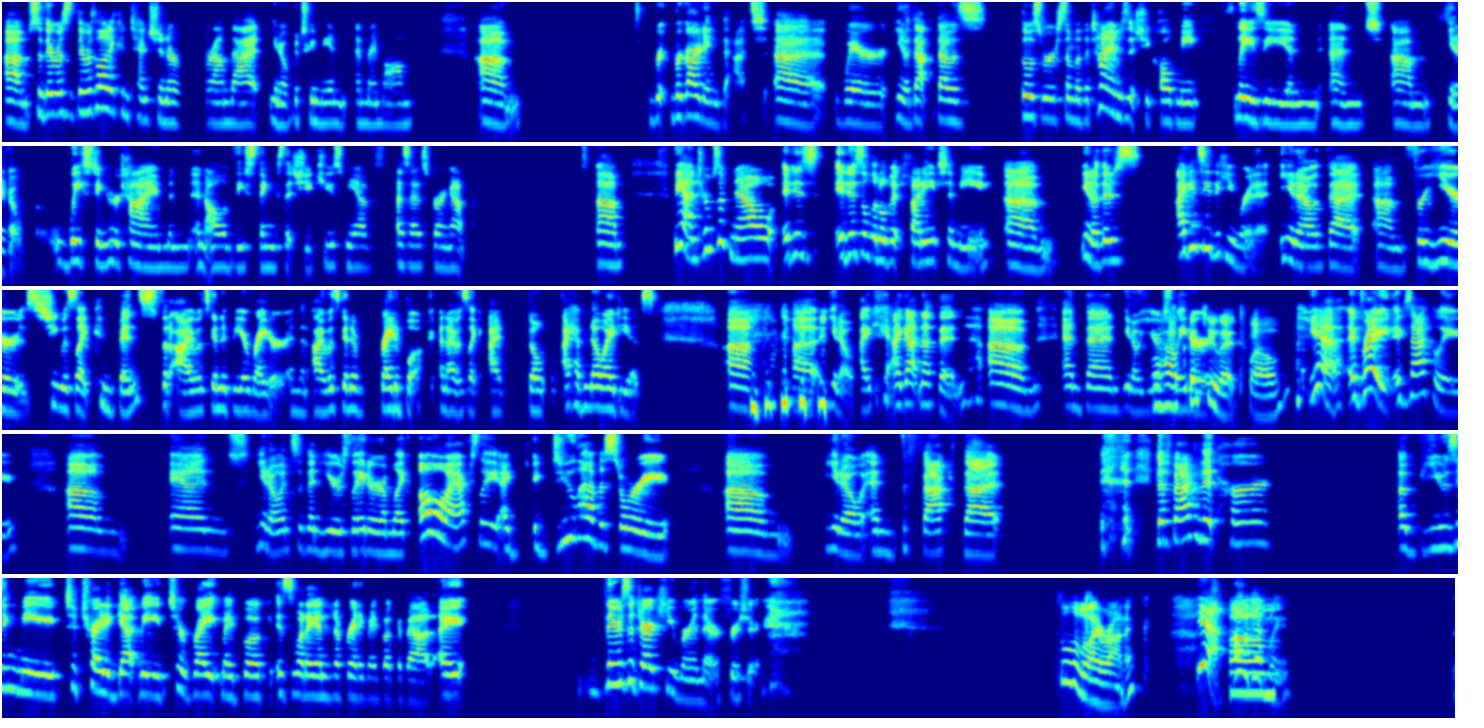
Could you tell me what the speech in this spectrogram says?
um, so there was there was a lot of contention around that, you know, between me and, and my mom um, re- regarding that, uh, where you know that that was those were some of the times that she called me lazy and and um, you know wasting her time and and all of these things that she accused me of as I was growing up. Um, but yeah, in terms of now, it is it is a little bit funny to me um, you know, there's I can see the humor in it, you know, that um, for years she was like convinced that I was going to be a writer and that I was going to write a book. And I was like, I don't, I have no ideas. Uh, uh, you know, I can't, I got nothing. Um, and then, you know, years well, how later, could you at 12? Yeah, eh, right. Exactly. Um, and, you know, and so then years later, I'm like, oh, I actually, I, I do have a story. Um, you know, and the fact that the fact that her abusing me to try to get me to write my book is what I ended up writing my book about. I there's a dark humor in there for sure. It's a little ironic. Yeah. Oh, um, definitely.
